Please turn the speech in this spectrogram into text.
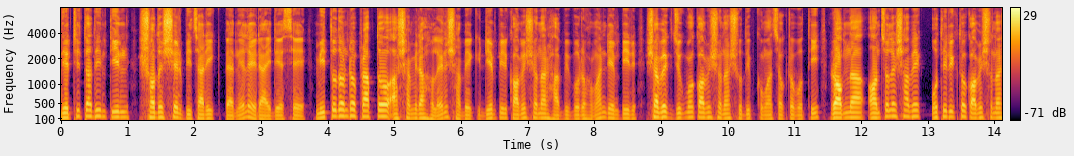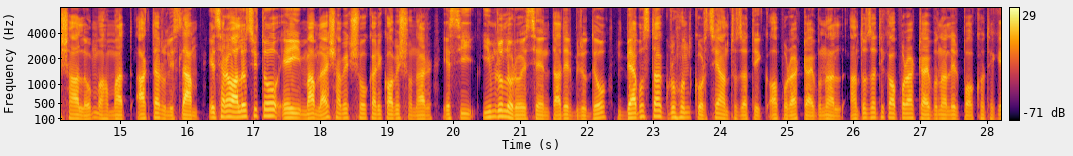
নেতৃত্বাধীন তিন সদস্যের বিচারিক প্যানেল এই রায় দিয়েছে। মৃত্যুদণ্ডপ্রাপ্ত আসামিরা হলেন সাবেক ডিএমপির কমিশনার হাবিবুর রহমান, ডিএমপির সাবেক যুগ্ম কমিশনার সুদীপ কুমার চক্রবর্তী, রমনা অঞ্চলের সাবেক অতিরিক্ত কমিশনার শাহ আলম মোহাম্মদ আক্তারুল ইসলাম। এছাড়াও আলোচিত এই মামলায় সাবেক সহকারী কমিশনার এসি ইমরুলও রয়েছেন। তাদের বিরুদ্ধেও ব্যবস্থা গ্রহণ করছে আন্তর্জাতিক অপরাধ ট্রাইব্যুনাল। আন্তর্জাতিক অপরাধ ট্রাইব্যুনালের পক্ষ থেকে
